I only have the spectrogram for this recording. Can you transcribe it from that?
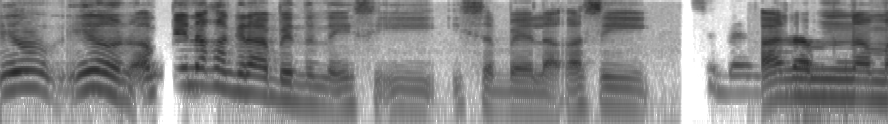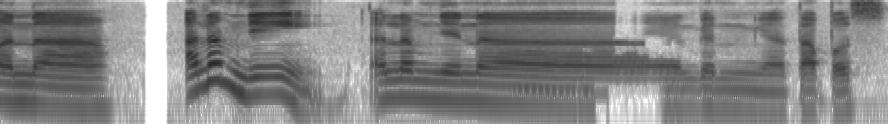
Yung yun, ang pinakagrabe dun ay si Isabela kasi Isabela. alam naman na alam niya, eh, alam niya na Mm. gano'n nga tapos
